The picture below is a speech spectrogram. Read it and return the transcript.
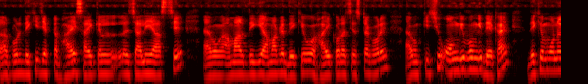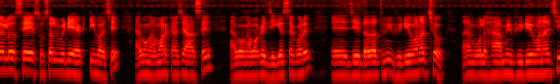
তারপরে দেখি যে একটা ভাই সাইকেল চালিয়ে আসছে এবং আমার দিকে, আমাকে দেখেও হাই করার চেষ্টা করে এবং কিছু অঙ্গি ভঙ্গি দেখায়। দেখে মনে হলো সে সোশ্যাল মিডিয়া অ্যাক্টিভ আছে এবং আমার কাছে আসে এবং আমাকে জিজ্ঞাসা করে যে, দাদা তুমি ভিডিও বানাচ্ছো? তাই আমি বলে হ্যাঁ আমি ভিডিও বানাচ্ছি।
